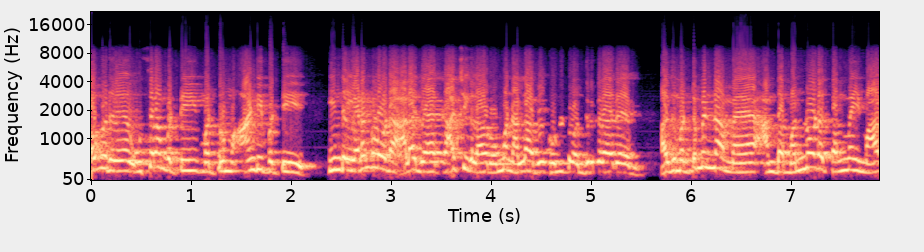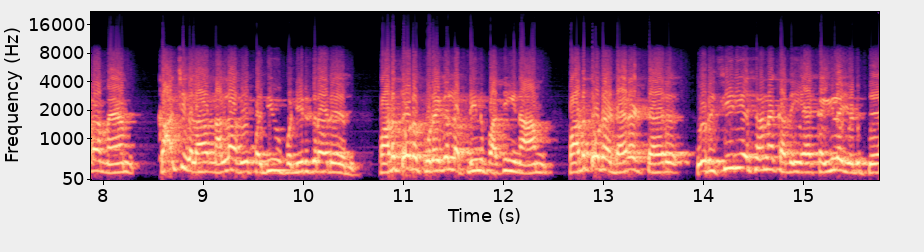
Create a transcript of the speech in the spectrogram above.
அவரு உசரம்பட்டி மற்றும் ஆண்டிப்பட்டி இந்த இடங்களோட அழக காட்சிகளா ரொம்ப நல்லாவே கொண்டுட்டு வந்திருக்கிறாரு. அது மட்டும் இல்லாம அந்த மண்ணோட தன்மை மாறாம காட்சிகளா நல்லாவே பதிவு பண்ணியிருக்கிறாரு. படத்தோட குறைகள் அப்படின்னு பாத்தீங்கன்னா படத்தோட டைரக்டர் ஒரு சீரியஸான கதையை கையில எடுத்து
